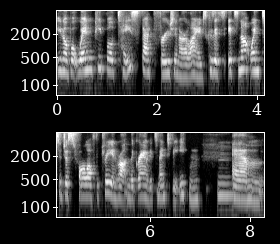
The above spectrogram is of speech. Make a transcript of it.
you know but when people taste that fruit in our lives because it's it's not meant to just fall off the tree and rot in the ground it's meant to be eaten. Mm. um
